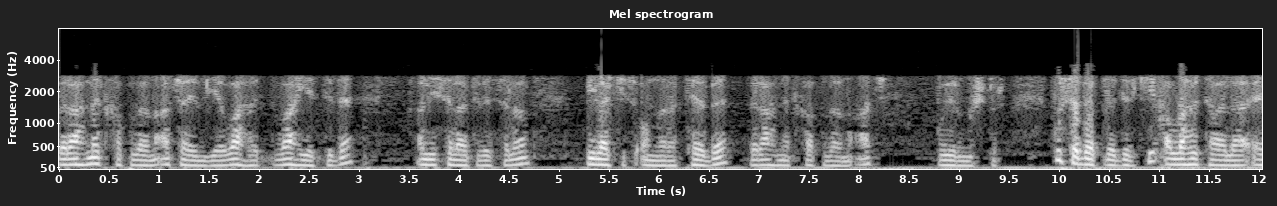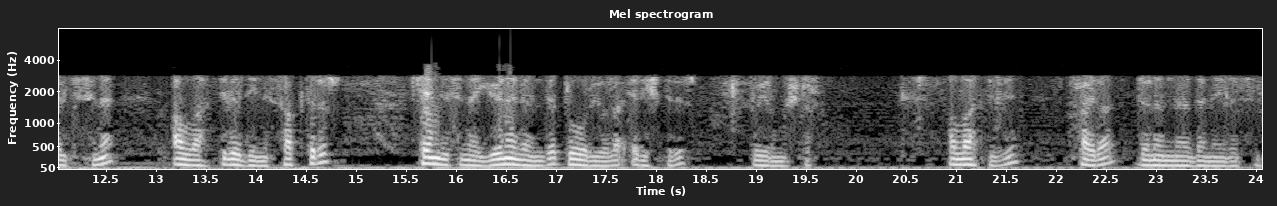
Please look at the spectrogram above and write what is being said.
ve rahmet kapılarını açayım diye vahyetti de aleyhissalatü vesselam bilakis onlara tövbe ve rahmet kapılarını aç buyurmuştur. Bu sebepledir ki Allahü Teala elçisine Allah dilediğini saptırır, kendisine yönelen de doğru yola eriştirir buyurmuştur. Allah bizi hayra dönenlerden eylesin.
